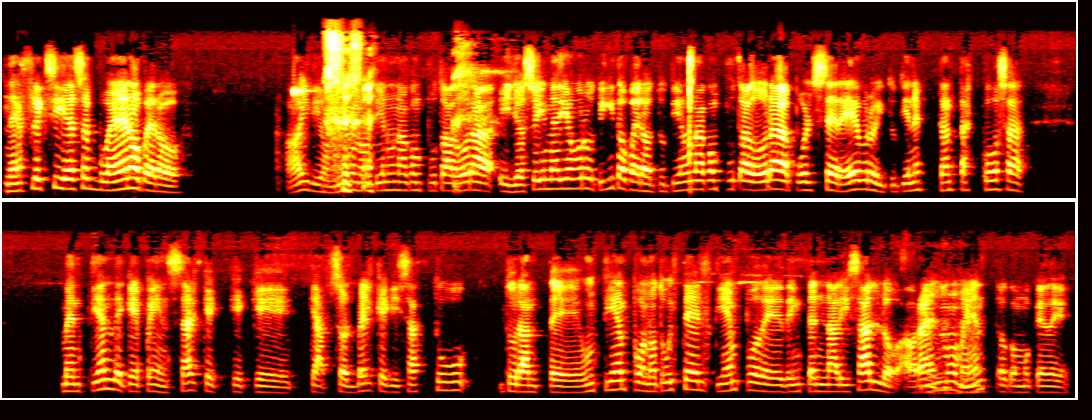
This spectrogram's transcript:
Netflix y eso es bueno, pero, ay Dios mío, uno tiene una computadora y yo soy medio brutito, pero tú tienes una computadora por cerebro y tú tienes tantas cosas, ¿me entiendes? Que pensar, que, que, que, que absorber, que quizás tú durante un tiempo no tuviste el tiempo de, internalizarlo, ahora es el momento como que de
